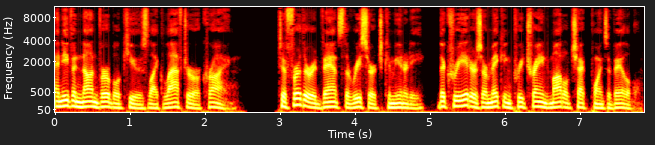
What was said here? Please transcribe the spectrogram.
and even nonverbal cues like laughter or crying. To further advance the research community, the creators are making pre trained model checkpoints available.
